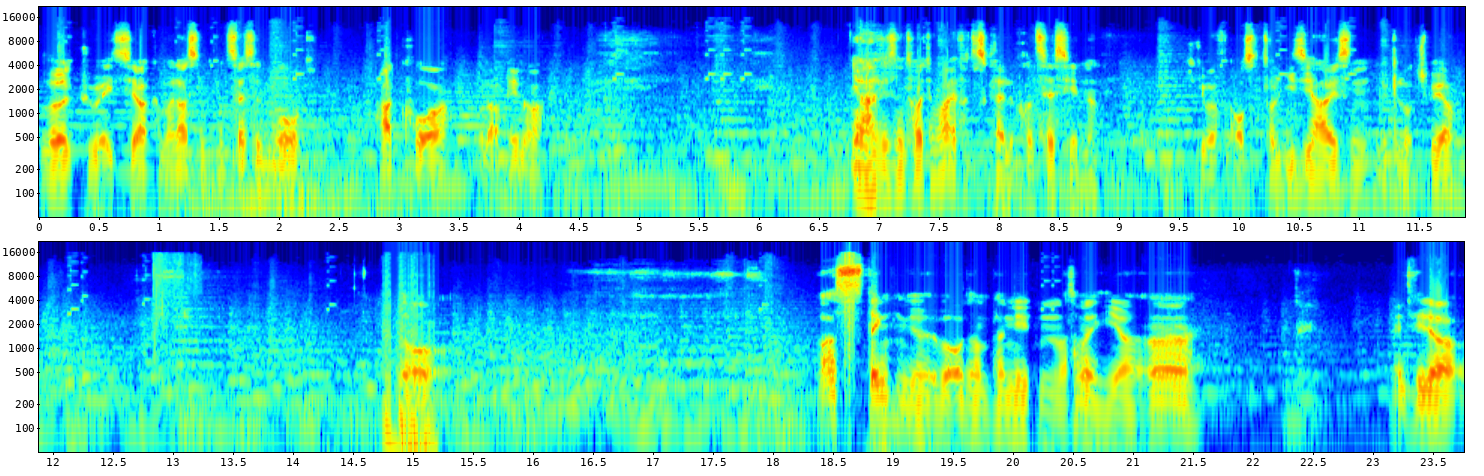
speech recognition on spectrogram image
World Curacia kann man lassen. Prinzessin Mode. Hardcore oder Arena. Ja, wir sind heute mal einfach das kleine Prinzesschen, ne? Ich gehe mal von aus, soll easy heißen, mittel und schwer. So. Was denken wir über unseren Planeten? Was haben wir denn hier? Äh, entweder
